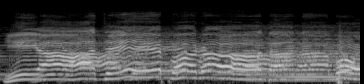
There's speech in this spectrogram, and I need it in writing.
હે આજે પરદાન બોલ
